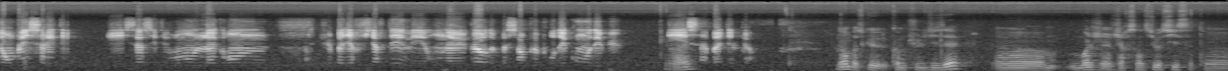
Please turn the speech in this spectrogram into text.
d'emblée, ça l'était. Et ça, c'était vraiment la grande, je vais pas dire fierté, mais on avait peur de passer un peu pour des cons au début. Et Ouais. ça n'a pas été le cas. Non, parce que comme tu le disais, moi j'ai ressenti aussi cette, euh,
